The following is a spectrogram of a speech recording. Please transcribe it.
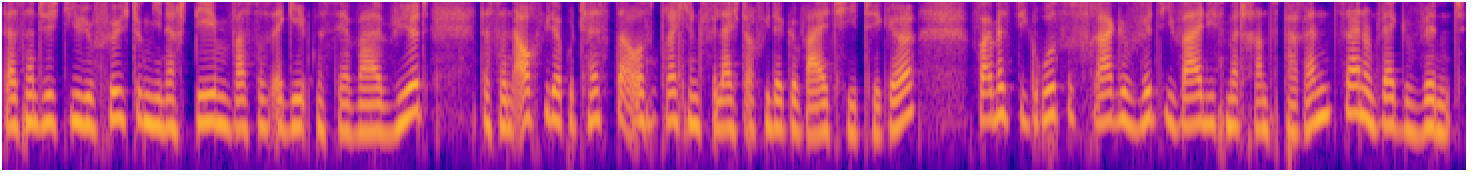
Da ist natürlich die Befürchtung, je nachdem, was das Ergebnis der Wahl wird, dass dann auch wieder Proteste ausbrechen und vielleicht auch wieder Gewalttätige. Vor allem ist die große Frage, wird die Wahl diesmal transparent sein und wer gewinnt?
